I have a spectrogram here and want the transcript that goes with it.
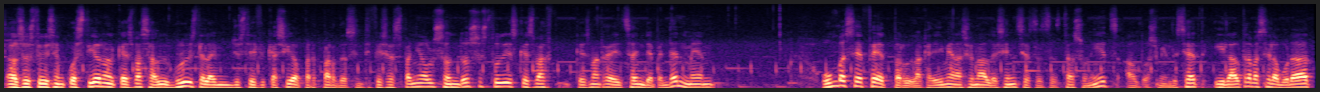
Els estudis en qüestió en el que es basa el gruix de la justificació per part dels científics espanyols són dos estudis que es, va, que es van realitzar independentment. Un va ser fet per l'Acadèmia Nacional de Ciències dels Estats Units el 2017 i l'altre va ser elaborat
